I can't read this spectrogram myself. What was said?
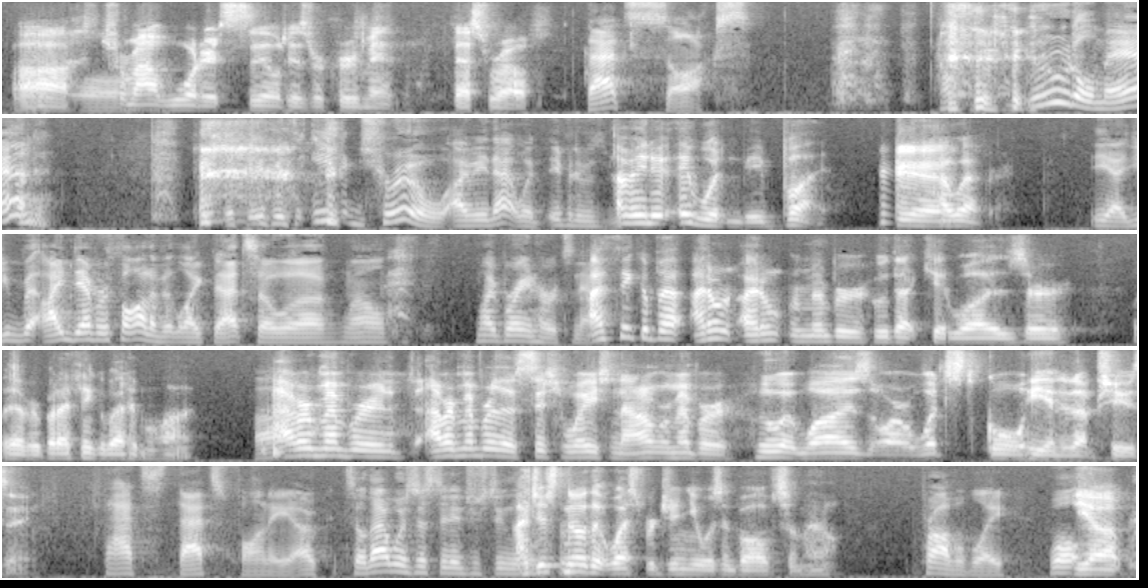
Uh, Oh. Tremont Waters sealed his recruitment. That's rough. That sucks. That's brutal, man. If, if it's even true, I mean, that would if it was. I mean, it, it wouldn't be, but Yeah. however, yeah, you. I never thought of it like that. So, uh, well, my brain hurts now. I think about I don't I don't remember who that kid was or whatever, but I think about him a lot. I remember. I remember the situation. I don't remember who it was or what school he ended up choosing. That's that's funny. Okay, so that was just an interesting. I little just know that West Virginia was involved somehow. probably. Well, Yep.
